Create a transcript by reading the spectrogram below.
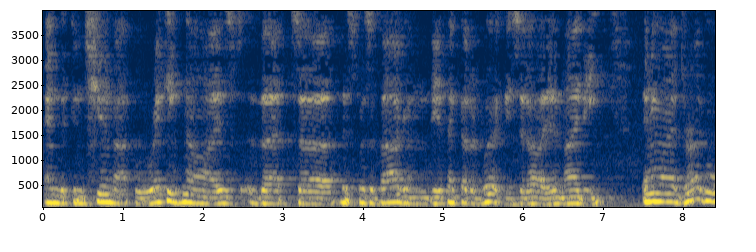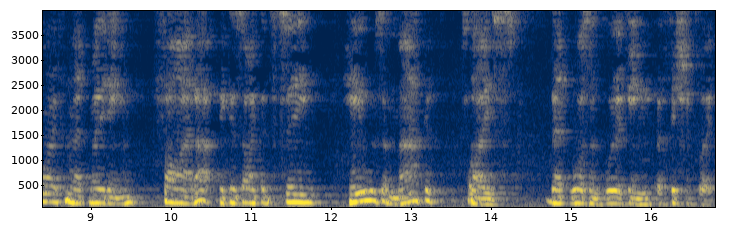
and the consumer recognised that uh, this was a bargain. Do you think that would work? He said, Oh, yeah, maybe. Anyway, I drove away from that meeting fired up because I could see here was a marketplace that wasn't working efficiently.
